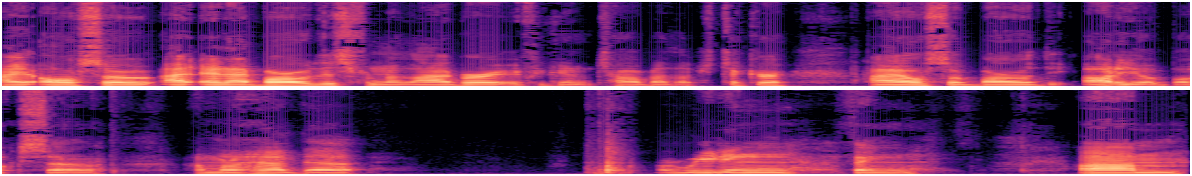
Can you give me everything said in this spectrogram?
I also, I, and I borrowed this from the library, if you can tell by the sticker. I also borrowed the audiobook, so I'm going to have that a reading thing. Um,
